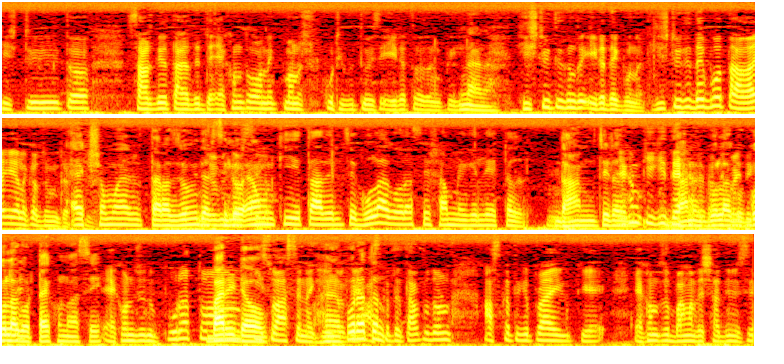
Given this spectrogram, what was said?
হিস্ট্রি তো সার্চ দিয়ে তাদের দে- এখন তো অনেক মানুষ কুটিপুটি হয়েছে এটা তো না না। হিস্ট্রিতে কিন্তু এটা দেখব না। হিস্ট্রিতে দেখব তারা এই এলাকার জমিদার এক সময় তারা জমিদার ছিল। এমনকি তাদের যে গোলাঘর আছে সামনে গেলে একটা ধান যেটা এখন কি কি ধানের গোলাঘর গোলাঘরটা এখনও আছে। এখন যদি পুরাতন বাড়িটাও- কিছু আছে নাকি? হ্যাঁ, পুরাতন- তার তো ধরুন আজকে থেকে প্রায় এখন তো বাংলাদেশ স্বাধীন হয়েছে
